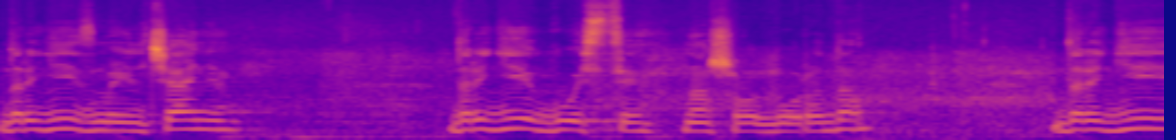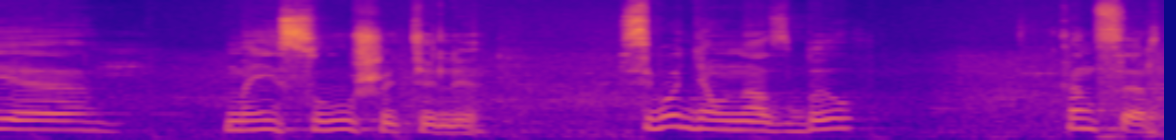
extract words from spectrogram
Дорогие измаильчане, дорогие гости нашего города, дорогие мои слушатели, сегодня у нас был концерт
